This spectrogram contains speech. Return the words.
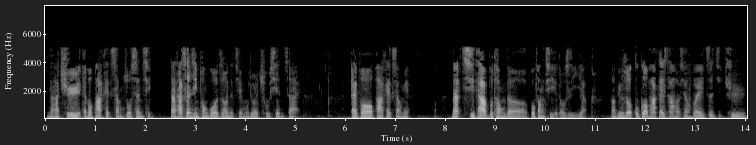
拿去 Apple Podcast 上做申请，那他申请通过了之后，你的节目就会出现在 Apple Podcast 上面。那其他不同的播放器也都是一样啊，比如说 Google Podcast，它好像会自己去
